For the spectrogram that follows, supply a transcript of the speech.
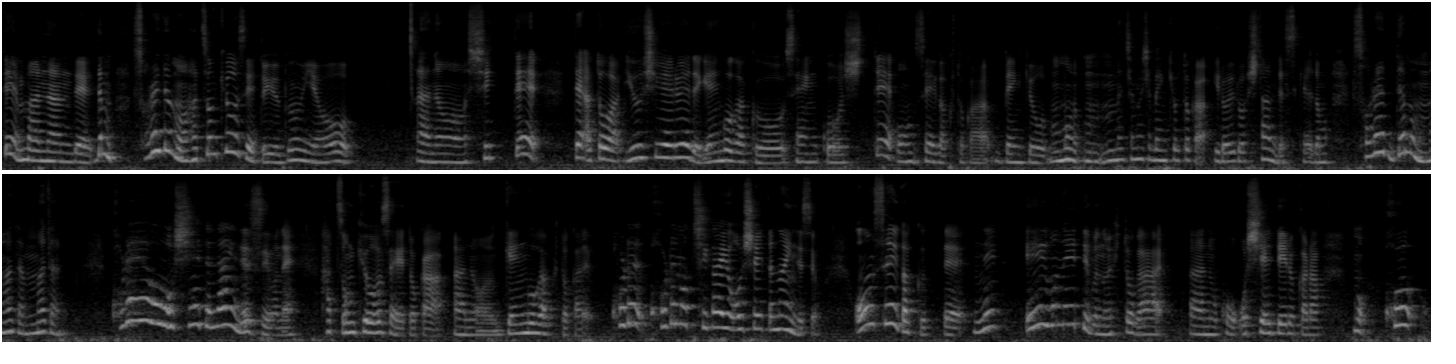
で学んででもそれでも発音矯正という分野をあの知ってであとは UCLA で言語学を専攻して音声学とか勉強もめちゃめちゃ勉強とかいろいろしたんですけれどもそれでもまだまだこれを教えてないんですよね。発音矯正とかあの言語学とかで。これこれの違いを教えてないんですよ。音声学って、ね、英語ネイティブの人があのこう教えているからもうこ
